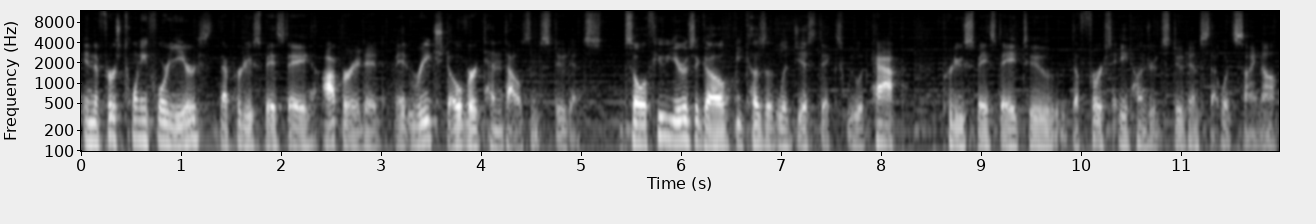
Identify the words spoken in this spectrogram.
In the first 24 years that Purdue Space Day operated, it reached over 10,000 students. So a few years ago, because of logistics, we would cap Purdue Space Day to the first 800 students that would sign up.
